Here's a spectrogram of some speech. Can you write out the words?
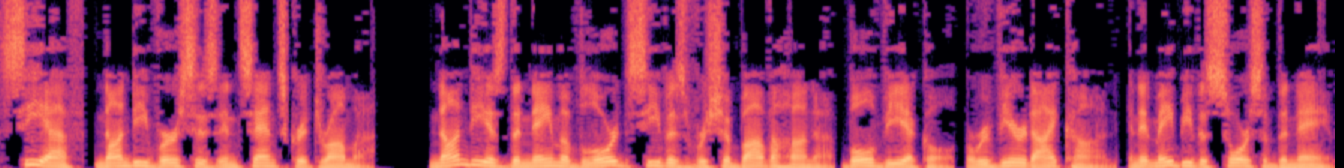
Cf. Nandi verses in Sanskrit drama. Nandi is the name of Lord Siva's Vrishabhavahana bull vehicle, a revered icon, and it may be the source of the name.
